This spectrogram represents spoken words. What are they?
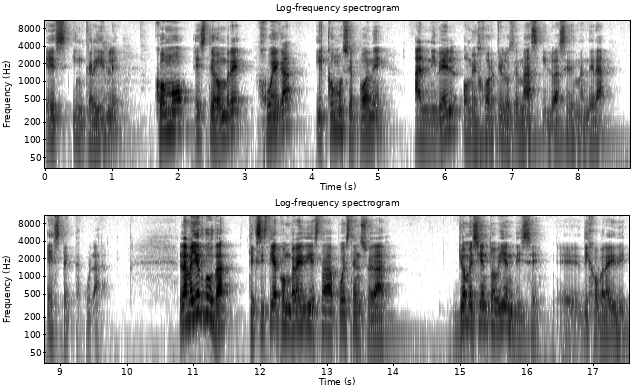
es increíble cómo este hombre juega y cómo se pone al nivel o mejor que los demás y lo hace de manera espectacular. La mayor duda que existía con Brady estaba puesta en su edad. Yo me siento bien, dice, eh, dijo Brady.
